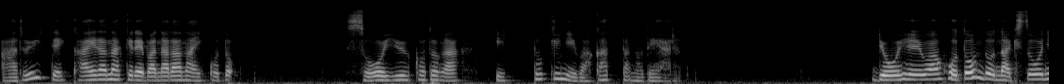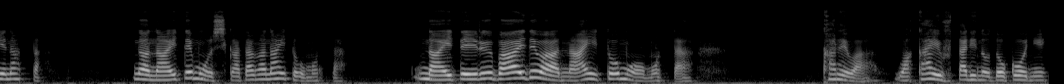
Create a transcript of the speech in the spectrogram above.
歩いて帰らなければならないこと。そういうことが一時に分かったのである。良平はほとんど泣きそうになった。が泣いても仕方がないと思った。泣いている場合ではないとも思った。彼は若い二人の土工に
